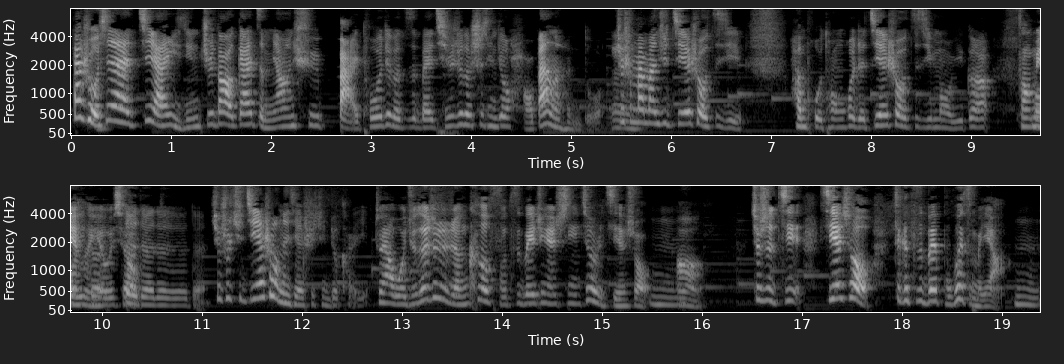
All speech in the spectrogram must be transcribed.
但是我现在既然已经知道该怎么样去摆脱这个自卑，其实这个事情就好办了很多，嗯就是慢慢去接受自己很普通，或者接受自己某一个方面很优秀对对对对对，就是去接受那些事情就可以。对啊，我觉得就是人克服自卑这件事情就是接受，嗯就是接接受这个自卑不会怎么样，嗯，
